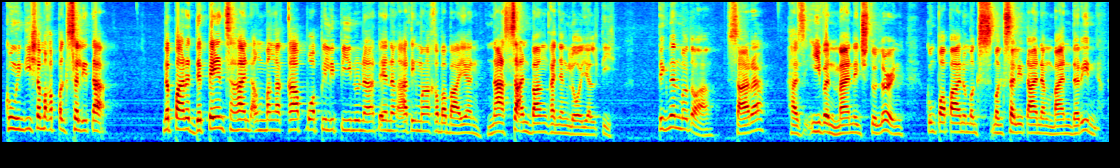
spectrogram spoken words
Kung hindi siya makapagsalita na para depensahan ang mga kapwa Pilipino natin, ang ating mga kababayan. Nasaan ba ang kanyang loyalty? Tignan mo to ha. Sarah has even managed to learn kung paano mag- magsalita ng Mandarin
